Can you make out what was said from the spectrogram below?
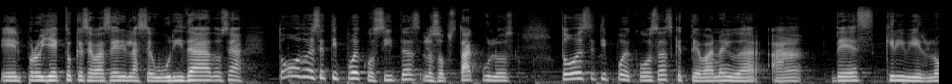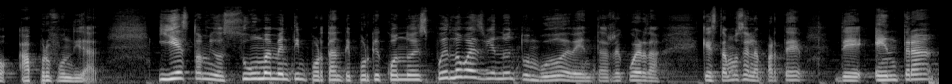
el proyecto que se va a hacer y la seguridad, o sea, todo ese tipo de cositas, los obstáculos, todo ese tipo de cosas que te van a ayudar a describirlo a profundidad. Y esto, amigos, sumamente importante porque cuando después lo vas viendo en tu embudo de ventas, recuerda que estamos en la parte de entra,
